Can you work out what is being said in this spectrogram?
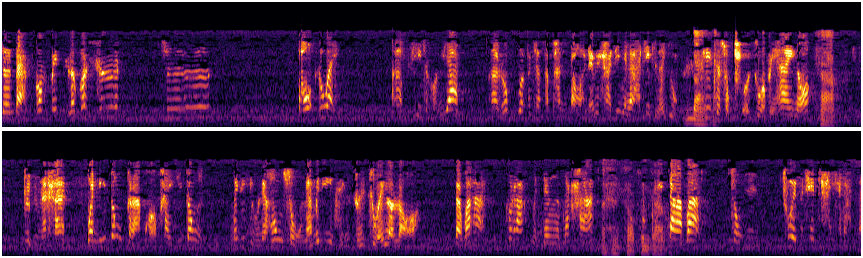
เดินแบบก็ไม่แล้วก็ซื้อซื้อ โต๊ะด้วยอ่าพี่จะขออนุญาตอ่ารบกวนประชาสัมพันธ์ต่อได้ไหมคะที่เวลาที่เหลืออยู่ได้ที่ครัจะบส่งตัวตัวไปให้เนาะครับนะคะ วันนี้ต้องกราบขออภัยที่ต้องไม่ได้อยู่ในห้องส่งนะไม่ได้ยินเสียงสวยๆหล่อๆแต่ว่าก็รักเหมือนเดิมนะคะขอบคุณครับไม่ทราบว่าทรงช่วยประเทศไทยขนาดไหน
